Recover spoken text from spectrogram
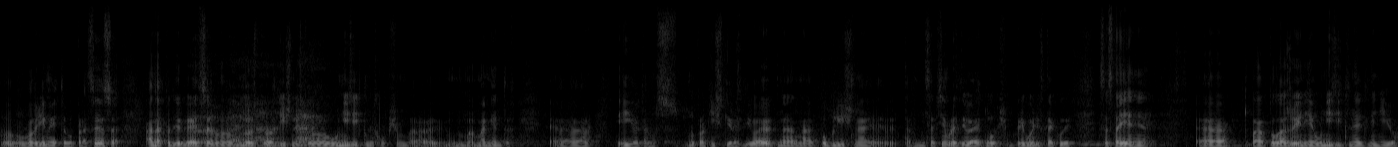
во время этого процесса она подвергается множеству различных э, унизительных в общем, э, моментов. Э, Ее там ну, практически раздевают на, на публично, там не совсем раздевают, но в общем, приводят в такое состояние положение унизительное для нее.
